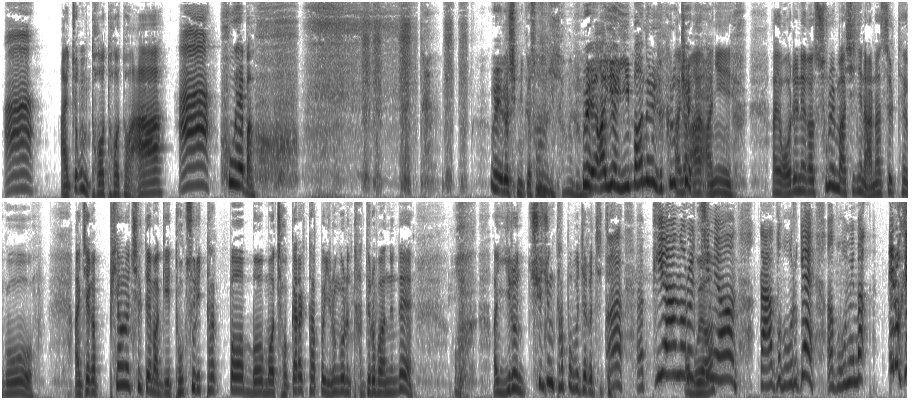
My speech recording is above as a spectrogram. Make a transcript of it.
아, 아니 조금 더 더 더 아. 아, 후 해봐. 후. 왜 이러십니까 선생님 왜 아예 입안을 그렇게 아니, 아, 아니, 아니 어린애가 술을 마시진 않았을 테고. 아니 제가 피아노 칠 때 막 이 독수리 타법, 뭐뭐 젓가락 타법 이런 거는 다 들어봤는데, 어, 아, 이런 취중 타법은 제가 진짜. 아, 아, 피아노를 어? 치면 나도 모르게 아, 몸이 막 이렇게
